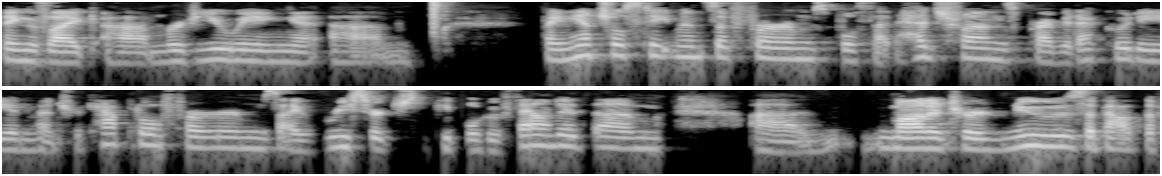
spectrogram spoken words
things like um, reviewing um, financial statements of firms, both at hedge funds, private equity, and venture capital firms. I researched the people who founded them, uh, monitored news about the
